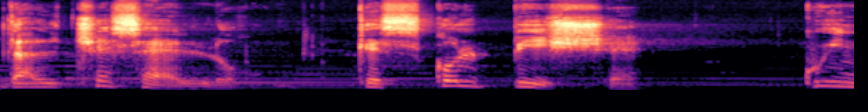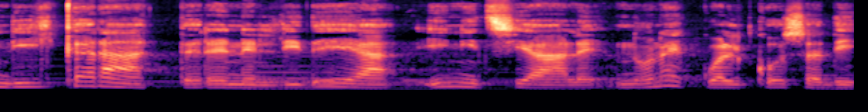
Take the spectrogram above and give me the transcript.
dal cesello che scolpisce Quindi il carattere nell'idea iniziale non è qualcosa di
